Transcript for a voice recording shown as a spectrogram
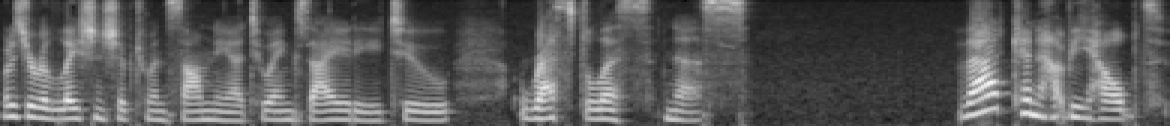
What is your relationship to insomnia, to anxiety, to restlessness? That can be helped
